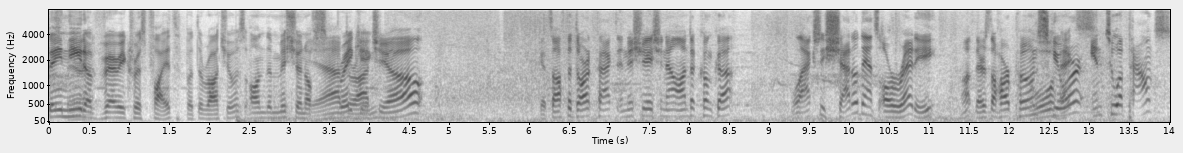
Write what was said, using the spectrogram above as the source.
They need a very crisp fight, but Ratio is on the mission of Yeah, breaking. Dyrachyo gets off the Dark Pact. Initiation now onto Kunkka. Well, actually, Shadow Dance already. Oh, there's the Harpoon. Oh, Skewer into a pounce.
